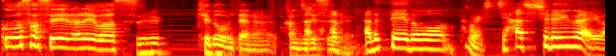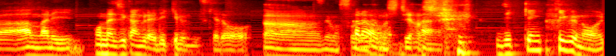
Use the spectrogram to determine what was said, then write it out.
行させられはするけどみたいな感じですよね。あある程度、多分7、8種類ぐらいはあんまり同じ時間ぐらいできるんですけど。ああ、でもそれでも7、8種類、実験器具の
